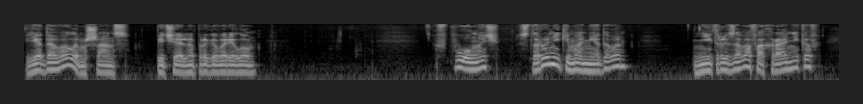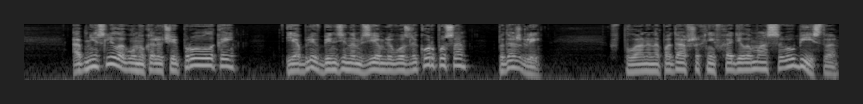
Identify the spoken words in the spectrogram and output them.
я давал им шанс, печально проговорил он. В полночь сторонники Мамедова, нейтрализовав охранников, обнесли лагуну колючей проволокой и, облив бензином землю возле корпуса, подожгли. В планы нападавших не входило массовое убийство,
